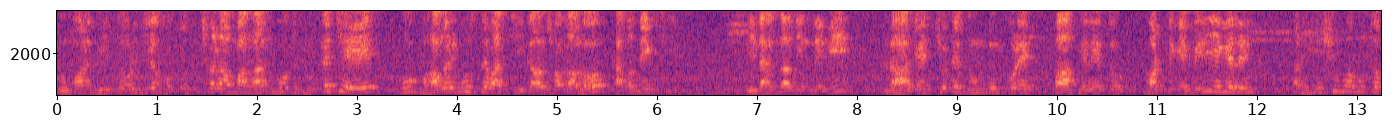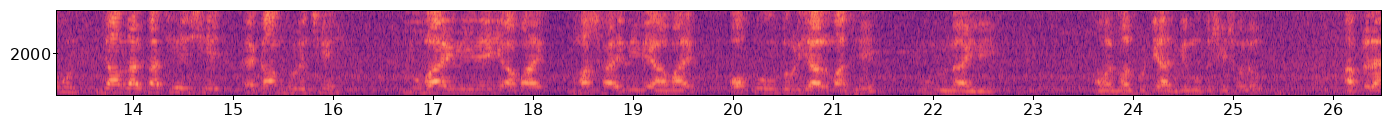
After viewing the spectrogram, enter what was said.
তোমার ভিতর যে হতচ্ছাড়া বাঙাল ভূত ঢুকেছে, খুব ভালোই বুঝতে পারছি। কাল সকাল হোক তারপর দেখছি। দিনাকাদিন দেবী রাগের চোটে দুমদুম করে পা ফেলে তো ঘর থেকে বেরিয়ে গেলেন। আর হেসুবাবু তখন জানলার কাছে এসে গান ধরেছে ডুবাই লিরে আমায়, ভাষায় লিরে আমায়, অকুল দরিয়ার মাঝে কুল নাই রে। আমার গল্পটি আজকের মতো শেষ হলো। আপনারা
